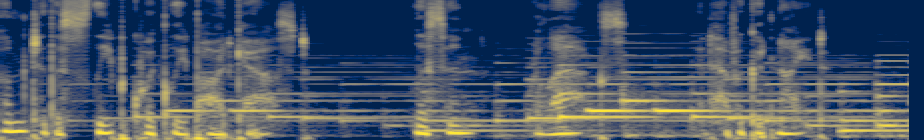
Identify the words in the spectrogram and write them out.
Welcome to the Sleep Quickly podcast. Listen, relax, and have a good night.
